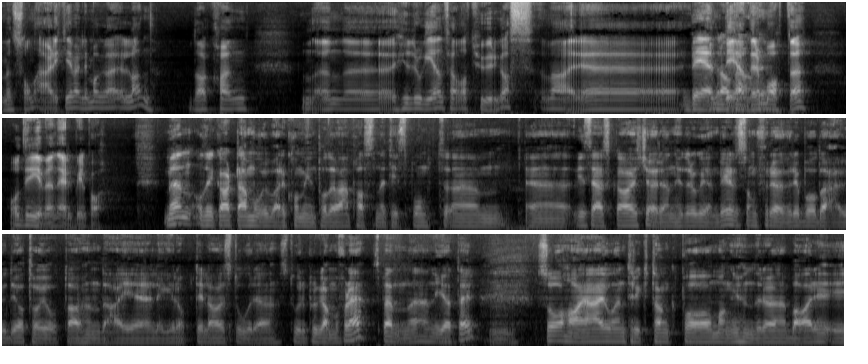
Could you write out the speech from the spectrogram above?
Men sånn er det ikke i veldig mange land. Da kan en, uh, hydrogen fra naturgass være bedre, en bedre måte å drive en elbil på. Men Richard, der må vi bare komme inn på det og er passende tidspunkt. Um, eh, hvis jeg skal kjøre en hydrogenbil, som for øvrig både Audi og Toyota og Hundai eh, legger opp til, har store, store programmer for det, spennende nyheter, mm. så har jeg jo en trykktank på mange hundre bar i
